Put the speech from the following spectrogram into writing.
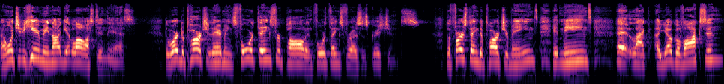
Now, I want you to hear me and not get lost in this. The word departure there means four things for Paul and four things for us as Christians. The first thing departure means, it means uh, like a yoke of oxen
